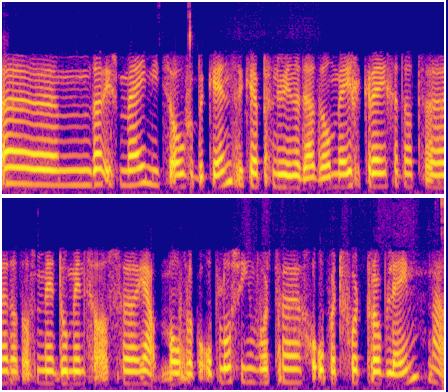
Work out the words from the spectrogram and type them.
Um, daar is mij niets over bekend. Ik heb nu inderdaad wel meegekregen dat, uh, dat als door mensen als uh, ja, mogelijke oplossing wordt uh, geopperd voor het probleem. Nou,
